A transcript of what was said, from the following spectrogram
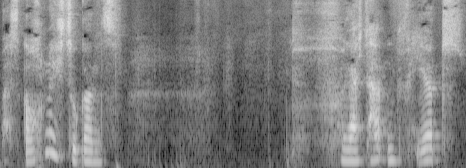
weiß auch nicht so ganz. Vielleicht hat ein Pferd.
